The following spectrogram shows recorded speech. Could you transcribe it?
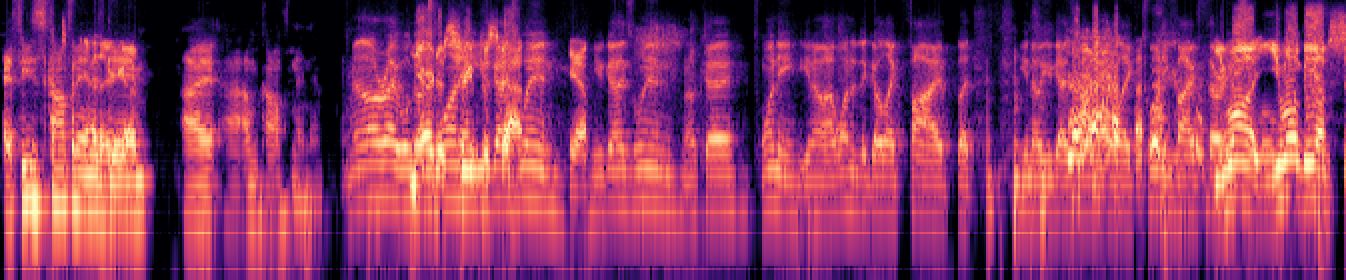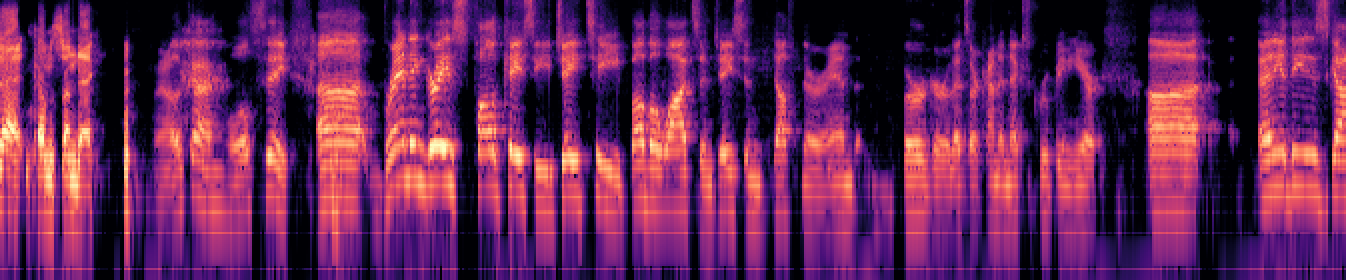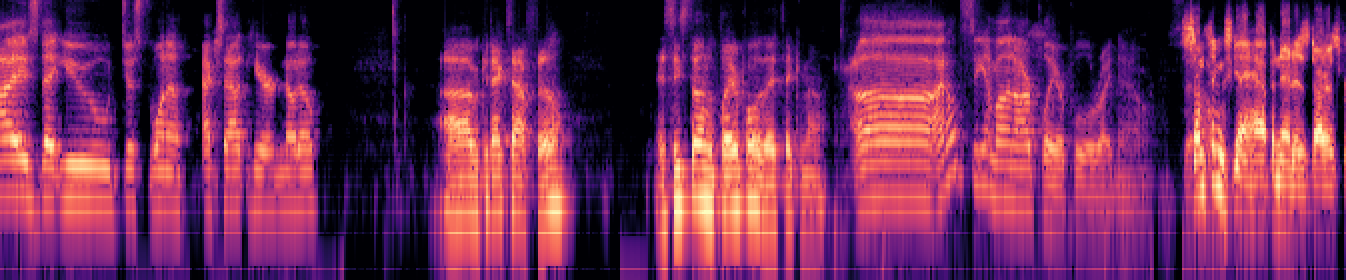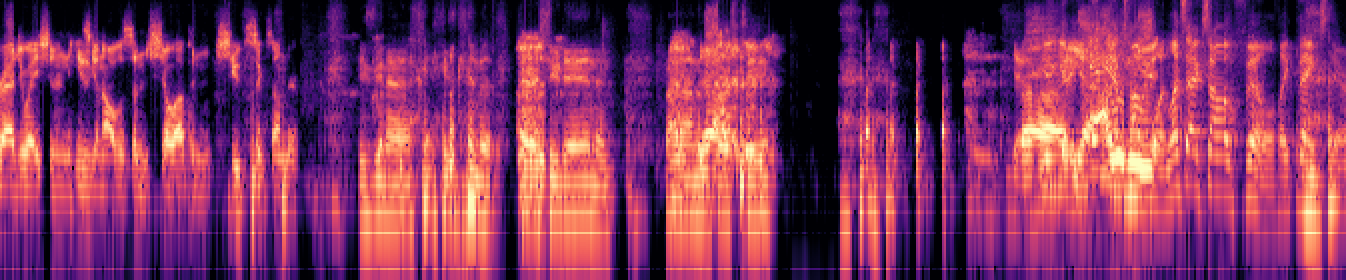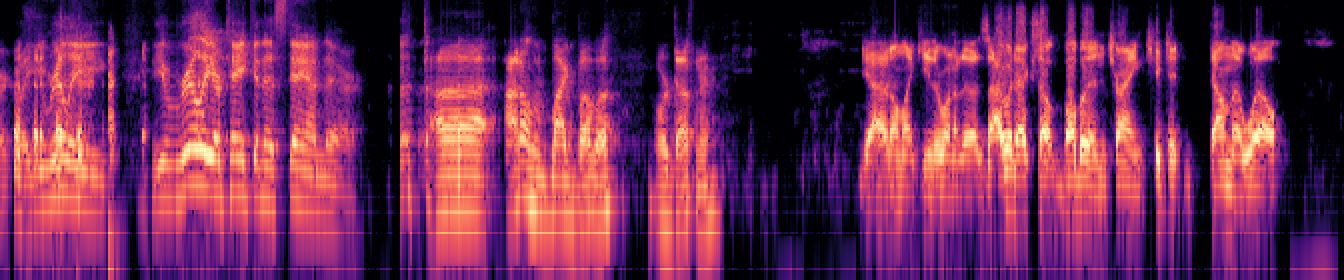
if he's confident yeah, in his game, I I'm confident in him. All right, we'll go narrative 20. You guys Scott. win. Yeah. You guys win. Okay. 20. You know, I wanted to go like five, but you know, you guys wanted to go like 25, 30. You won't so we'll... you won't be upset come Sunday. Okay, we'll see. Uh, Branden Grace, Paul Casey, JT, Bubba Watson, Jason Dufner, and Berger. That's our kind of next grouping here. Uh, any of these guys that you just want to X out here, Noto? Uh, we could X out Phil. Is he still in the player pool or did they take him out? Uh, I don't see him on our player pool right now. So. Something's going to happen at his daughter's graduation, and he's going to all of a sudden show up and shoot six under. he's gonna he's gonna parachute in and right onto the first tee. yeah, uh, you, you yeah, gave me a tough one. Let's X out Phil. Like, thanks, Derek. Like, you really, you really are taking a stand there. uh, I don't like Bubba or Dufner. Yeah, I don't like either one of those. I would X out Bubba and try and kick it down the well.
